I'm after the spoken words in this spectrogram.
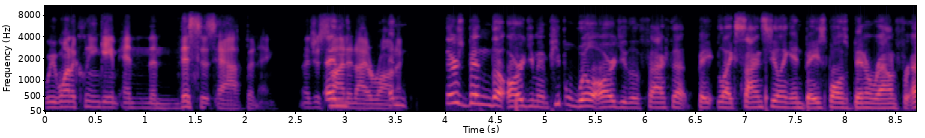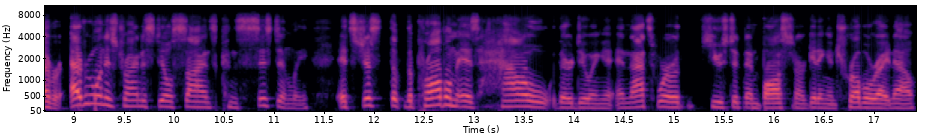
We want a clean game, and then this is happening. I just And- find it ironic. and there's been the argument people will argue the fact that ba- like sign stealing in baseball has been around forever. Everyone is trying to steal signs consistently. It's just the, the problem is how they're doing it and that's where houston and boston are getting in trouble right now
